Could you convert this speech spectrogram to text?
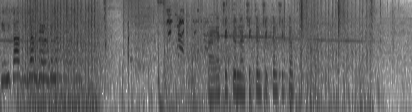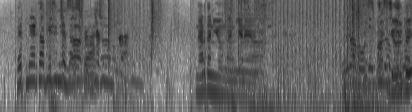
Seni kaldıracağım diye öldüm. Kanka çıktım ben çıktım çıktım çıktım. Hep Mert abi yüzünden Just a ya. scratch. Nereden yiyorum ben gene ya? Mert abi orada This Gördü,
